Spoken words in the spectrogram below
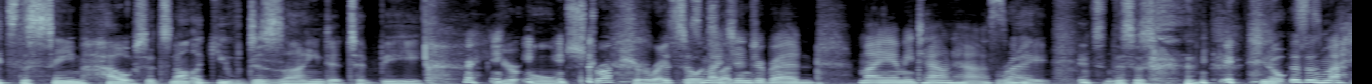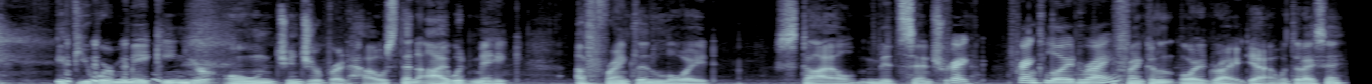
it's the same house. It's not like you've designed it to be your own structure, right? This is my like, gingerbread Miami townhouse. right. It's this is you know This is my if you were making your own gingerbread house, then I would make a Franklin Lloyd style mid-century. Frank, Frank Lloyd Wright. Franklin Lloyd Wright. Yeah. What did I say?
